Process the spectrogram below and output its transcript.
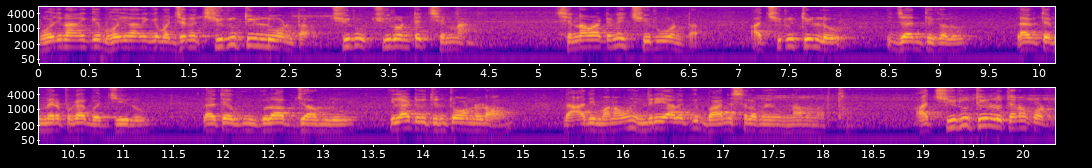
భోజనానికి భోజనానికి మధ్యన చిరుతిళ్ళు అంటారు. చిరు చిరు అంటే చిన్న. చిన్నవాటిని చిరు అంటారు. ఆ చిరుతిళ్ళు జంతికలు లేకపోతే మిరపకాయ బజ్జీలు లేకపోతే గులాబ్ జాములు ఇలాంటివి తింటూ ఉండడం అది మనం ఇంద్రియాలకి బానిసలమై ఉన్నామని అర్థం. ఆ చిరుతిళ్ళు తినకూడదు.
